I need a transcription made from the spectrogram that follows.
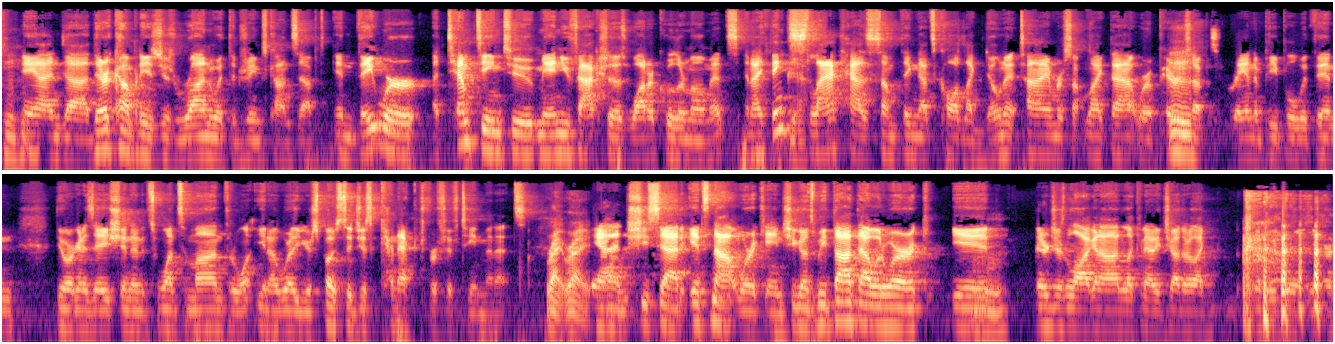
mm-hmm. and uh, their company is just run with the dreams concept. And they were attempting to manufacture those water cooler moments. And I think yeah. Slack has something that's called like donut time or something like that, where it pairs mm. up random people within the organization and it's once a month or one, you know, where you're supposed to just connect for 15 minutes. Right, right. And she said, it's not working. She goes, we thought that would work. It, mm-hmm. they're just logging on, looking at each other like, what are we doing here?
